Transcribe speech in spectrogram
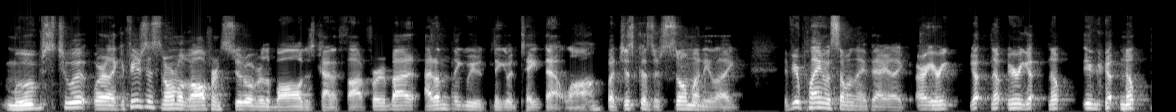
moves to it. Where like if he was just a normal golfer and stood over the ball, and just kind of thought for it about it, I don't think we would think it would take that long. But just because there's so many, like if you're playing with someone like that, you're like, all right, here we go, nope, here we go, nope, here we go, nope.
